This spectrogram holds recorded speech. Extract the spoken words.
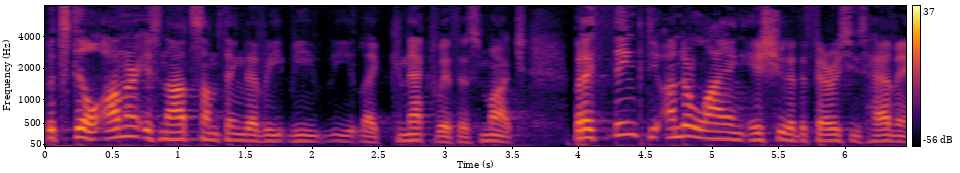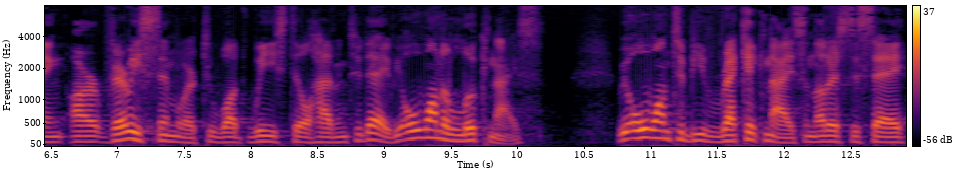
But still, honor is not something that we, we, we like connect with as much. But I think the underlying issue that the Pharisees having are very similar to what we still having today. We all want to look nice. We all want to be recognized, and others to say,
